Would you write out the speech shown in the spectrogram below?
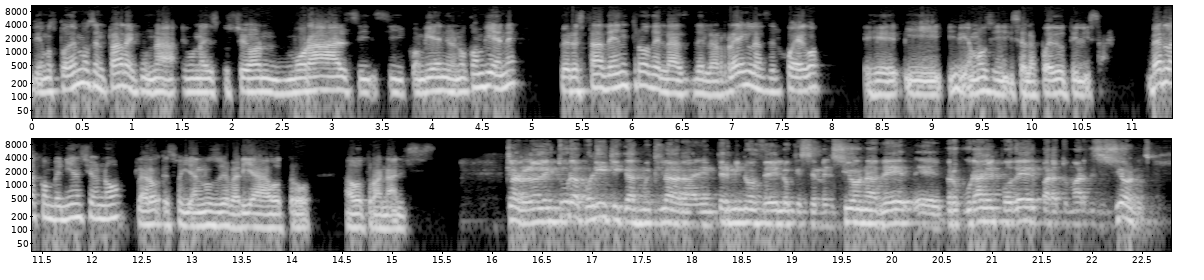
digamos, podemos entrar en una, en una discusión moral, si, si, conviene o no conviene, pero está dentro de las, de las reglas del juego eh, y, digamos, y se la puede utilizar. Ver la conveniencia o no, claro, eso ya nos llevaría a otro, a otro análisis. Claro, la lectura política es muy clara en términos de lo que se menciona de eh, procurar el poder para tomar decisiones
